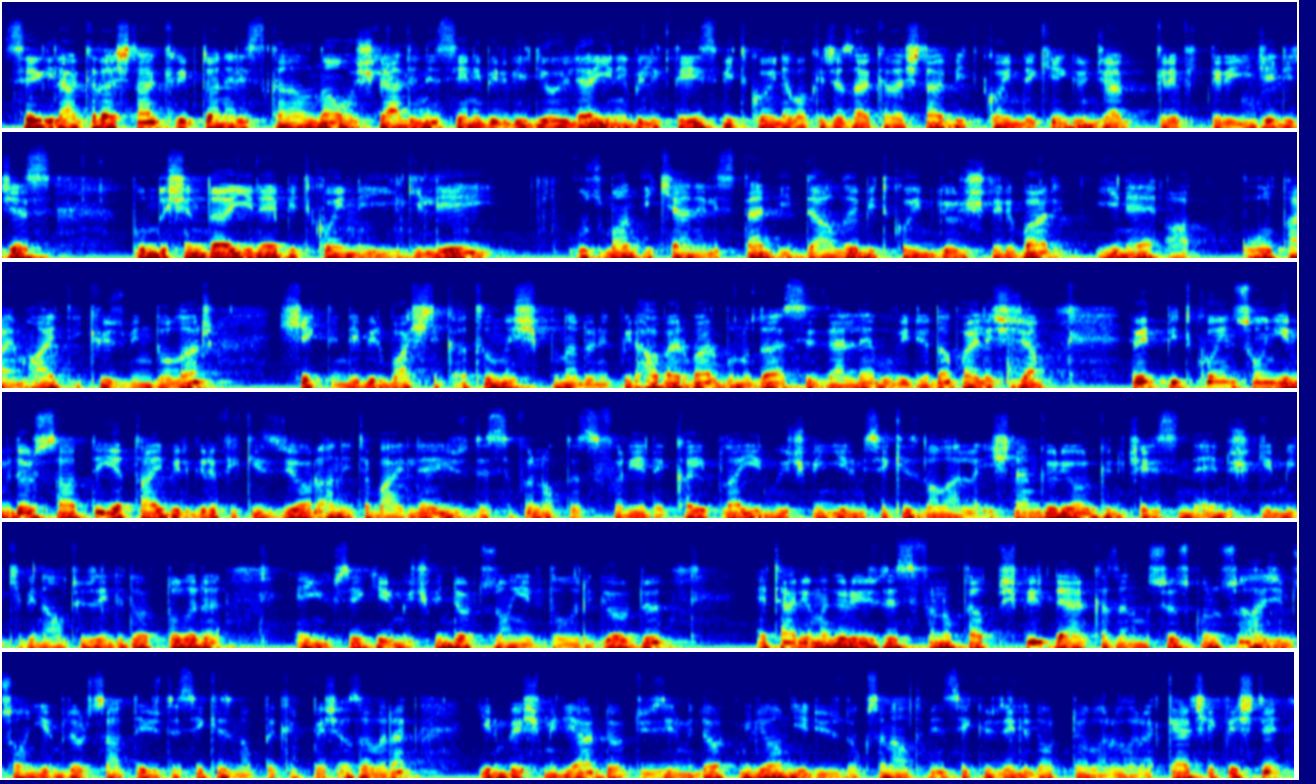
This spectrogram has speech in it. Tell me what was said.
Sevgili arkadaşlar, Kripto Analist kanalına hoş geldiniz. Yeni bir videoyla yine birlikteyiz. Bitcoin'e bakacağız arkadaşlar. Bitcoin'deki güncel grafikleri inceleyeceğiz. Bunun dışında yine Bitcoin ile ilgili uzman iki analistten iddialı Bitcoin görüşleri var. Yine all time high 200 bin dolar şeklinde bir başlık atılmış. Buna dönük bir haber var. Bunu da sizlerle bu videoda paylaşacağım. Evet Bitcoin son 24 saatte yatay bir grafik izliyor. An itibariyle %0.07 kayıpla 23.028 dolarla işlem görüyor. Gün içerisinde en düşük 22.654 doları, en yüksek 23.417 doları gördü. Ethereum'a göre %0.61 değer kazanımı söz konusu. Hacim son 24 saatte %8.45 azalarak 25 milyar 424 milyon 796 bin 854 dolar olarak gerçekleşti.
